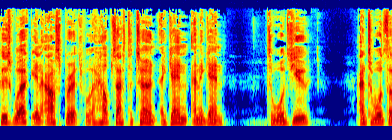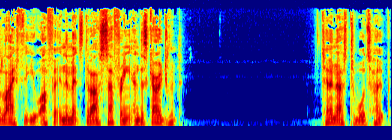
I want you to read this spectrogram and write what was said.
whose work in our spirits will help us to turn again and again towards you and towards the life that you offer in the midst of our suffering and discouragement. Turn us towards hope,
